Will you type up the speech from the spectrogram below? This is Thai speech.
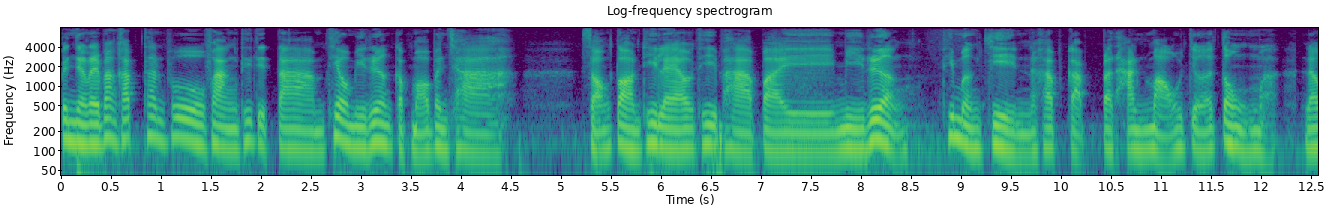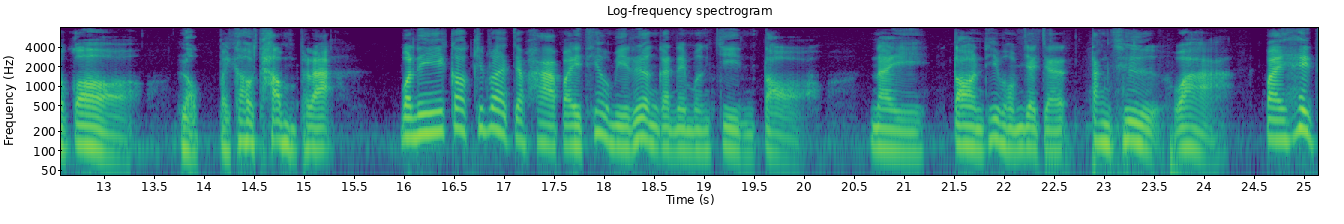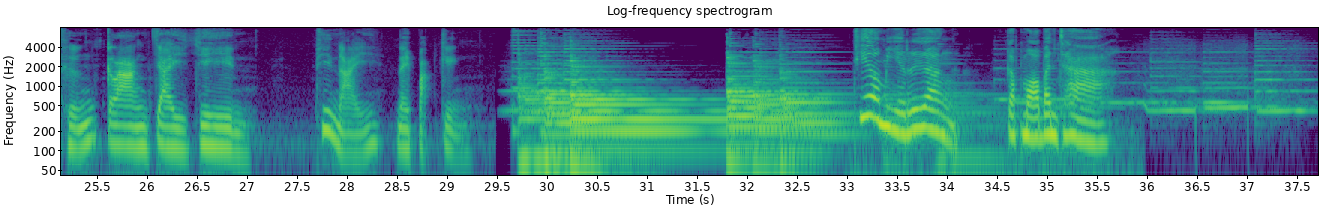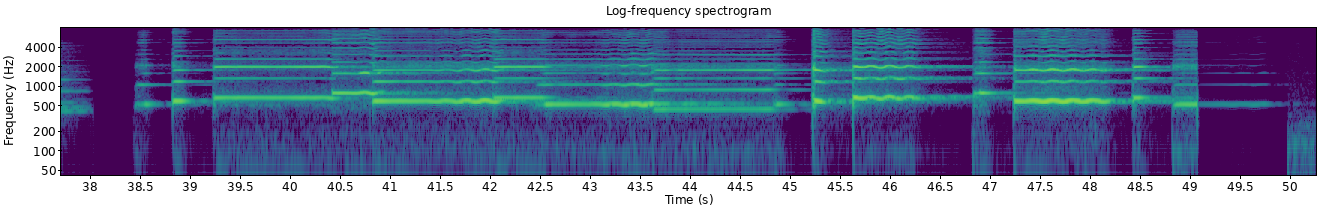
เป็นอย่างไรบ้างครับ ท่านผู้ฟังที่ติดตามเที่ยวมีเรื่องกับหมอบัญชาสองตอนที่แล้วที่พาไปมีเรื่องที่เมืองจีนนะครับ กับประธานเหมาเจ๋อตงมาแล้วก็หลบไปเข้าถ้ำพระ วันนี้ก็คิดว่าจะพาไปเที่ยวมีเรื่องกันในเมืองจีนต่อ ในตอนที่ผมอยากจะตั้งชื่อว่า ไปให้ถึงกลางใจจีนที่ไหนในปักกิ่ง ยวมีเรื่องกับหมอบัญชา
